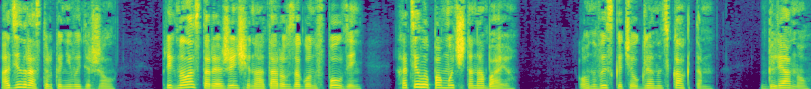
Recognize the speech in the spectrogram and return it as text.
Один раз только не выдержал. Пригнала старая женщина Атару в загон в полдень, хотела помочь Танабаю. Он выскочил глянуть, как там. Глянул,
